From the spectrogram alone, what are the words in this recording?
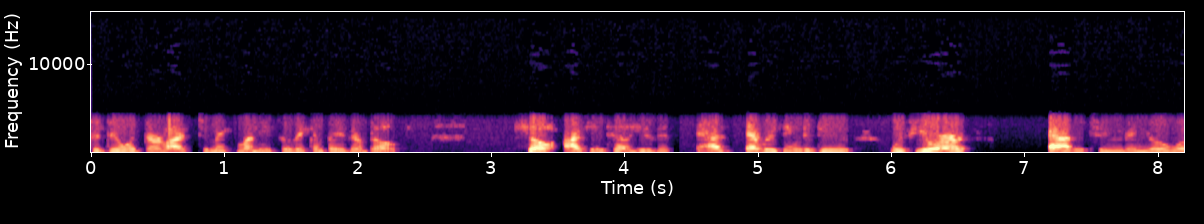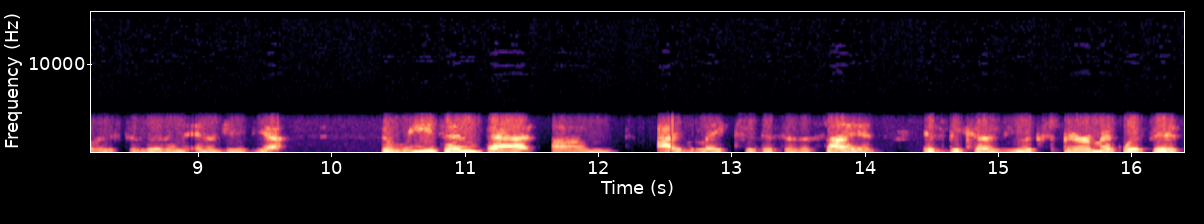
to do with their life to make money so they can pay their bills. So I can tell you that it has everything to do with your attitude and your willingness to live in the energy of yes. The reason that um, I relate to this as a science is because you experiment with it,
